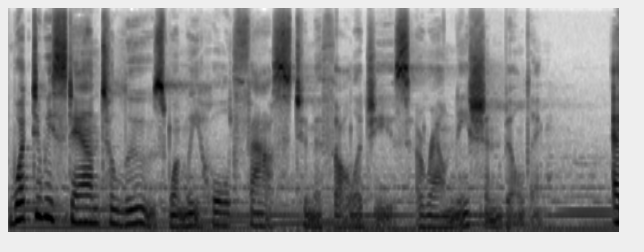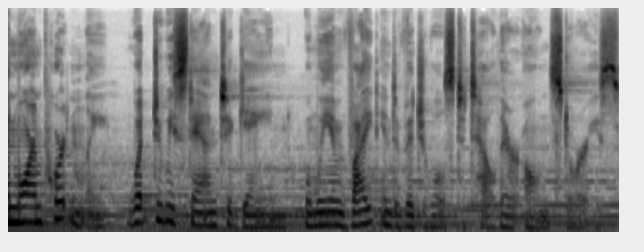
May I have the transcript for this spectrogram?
What do we stand to lose when we hold fast to mythologies around nation building? And more importantly, what do we stand to gain when we invite individuals to tell their own stories?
